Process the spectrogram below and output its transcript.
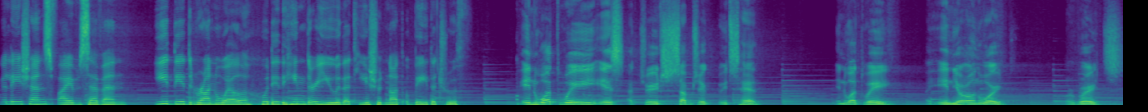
Galatians 5:7 Ye did run well, who did hinder you that ye should not obey the truth? In what way is a church subject to its head? In what way? In your own word or words.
